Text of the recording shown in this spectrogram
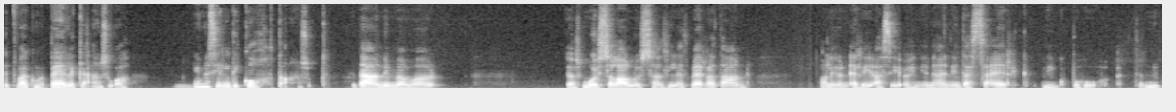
Että vaikka mä pelkään sua, niin mä silti kohtaan sut. Ja tämä on nimenomaan, jos muissa lauluissa on silleen, että verrataan paljon eri asioihin ja näin, niin tässä Erik niin kuin puhuu, että nyt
